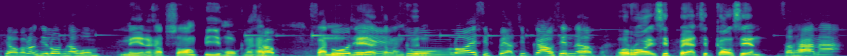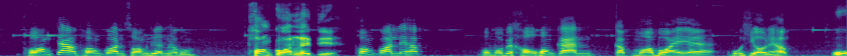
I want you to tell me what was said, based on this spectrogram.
เขียวกำลังสีล้นครับผมนี่นะครับสองปีหกนะครับครับ ฟันตัวแท้นี้กำลังสูขึ้นง118 19เซนนะครับร้อยสิบแปดสิบเก้าเส้นสถานะ ท้องเจ้าท้องก้อน2เดือนครับผมท่องก้อนเลยติท้องก้อนเลยครับ ผมเอาไปเข่าห้องการกับหมอบอยเอ่อผู้เขียวเนี่ยครับโอ้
